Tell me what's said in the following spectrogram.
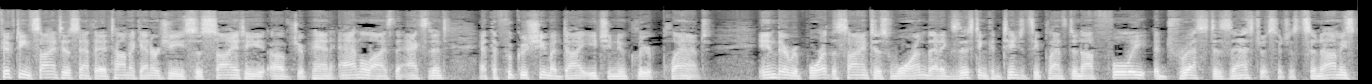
Fifteen scientists at the Atomic Energy Society of Japan analyzed the accident at the Fukushima Daiichi nuclear plant. In their report, the scientists warned that existing contingency plans do not fully address disasters such as tsunamis,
